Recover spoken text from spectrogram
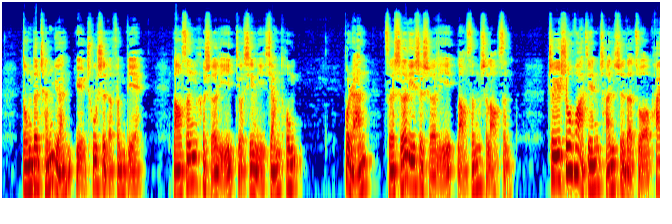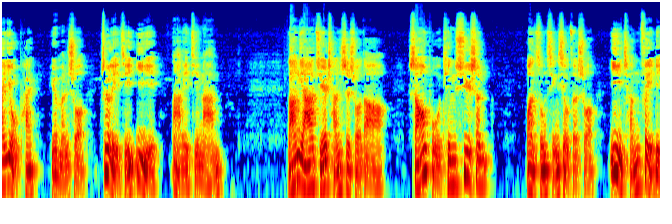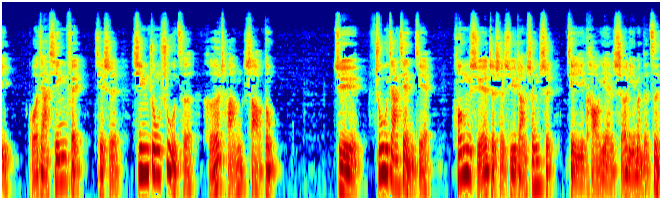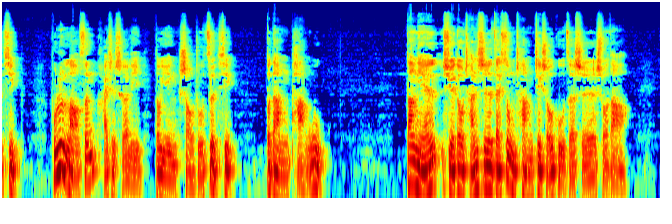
懂得尘缘与出世的分别，老僧和舍离就心里相通；不然，则舍离是舍离，老僧是老僧。至于说话间禅师的左拍右拍，云门说这里即易，那里即难。琅琊觉禅师说道：“少补听虚声。”万松行秀则说：“一尘费力，国家兴废，其实心中数子。”何尝少动？据诸家见解，风学这是虚张声势，借以考验舍离们的自信。不论老僧还是舍离，都应守住自信，不当旁骛。当年雪窦禅师在颂唱这首古则时说道：“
